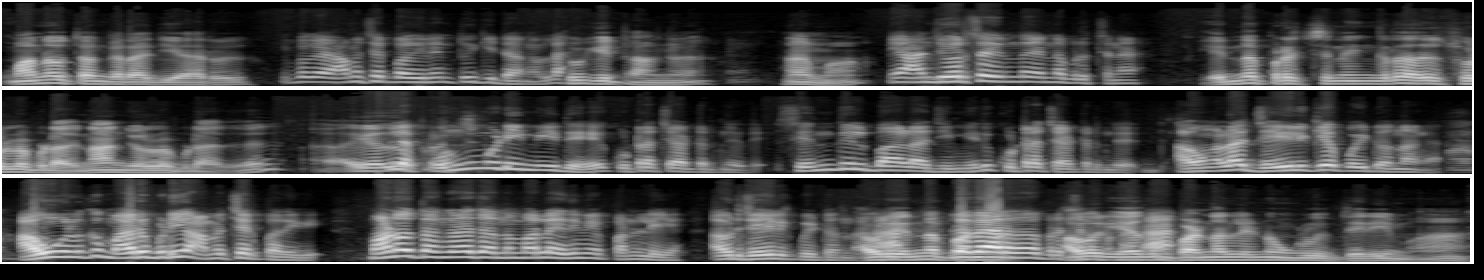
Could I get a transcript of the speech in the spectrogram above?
மனோ தங்கராஜ் யாரு? இப்போ அமைச்சர் பதவியிலேருந்து தூக்கிட்டாங்கல்ல? தூக்கிட்டாங்க. ஆமா. ஏன் அஞ்சு வருஷம் இருந்தா என்ன பிரச்சனை? என்ன பிரச்சனைங்கிறது அது சொல்லக்கூடாது நான் சொல்லக்கூடாது ஏதோ இல்ல. பொன்முடி மீது குற்றச்சாட்டு இருந்தது. செந்தில் பாலாஜி மீது குற்றச்சாட்டு இருந்தது. அவங்களாம் ஜெயிலுக்கே போயிட்டு வந்தாங்க. அவங்களுக்கு மறுபடியும் அமைச்சர் பதவி. மனோ தங்கராஜ் அந்த மாதிரிலாம் எதுவுமே பண்ணலையே. அவர் ஜெயிலுக்கு போயிட்டு அவர் வந்தாரு என்ன இல்ல வேற ஏதாவது அவர்? எதுவும் பண்ணலைன்னு உங்களுக்கு தெரியுமா?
